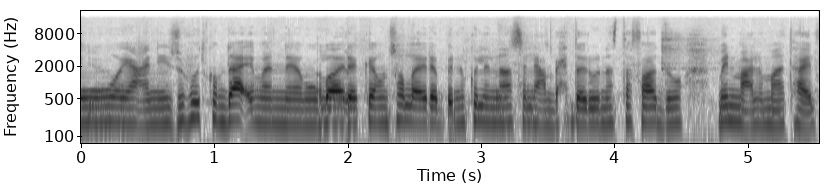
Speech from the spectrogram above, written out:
ويعني جهودكم دائما مباركة وإن شاء الله يا رب إنه كل الناس اللي عم بيحضرونا استفادوا من معلومات هاي الفقرة.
